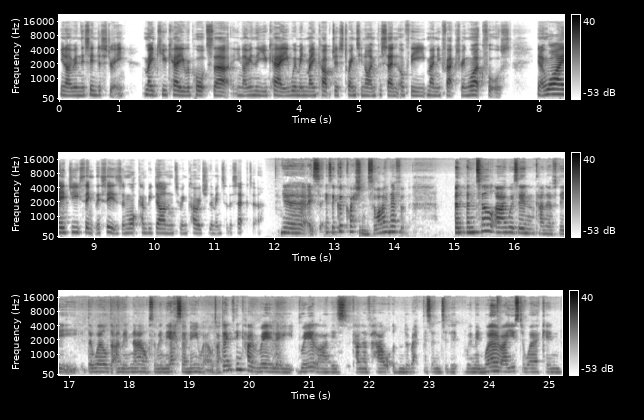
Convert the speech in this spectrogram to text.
you know, in this industry. Make UK reports that, you know, in the UK, women make up just 29% of the manufacturing workforce. You know, why do you think this is and what can be done to encourage them into the sector? Yeah, it's, it's a good question. So I never, and, until I was in kind of the the world that I'm in now, so in the SME world, I don't think I really realised kind of how underrepresented women were. I used to work in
